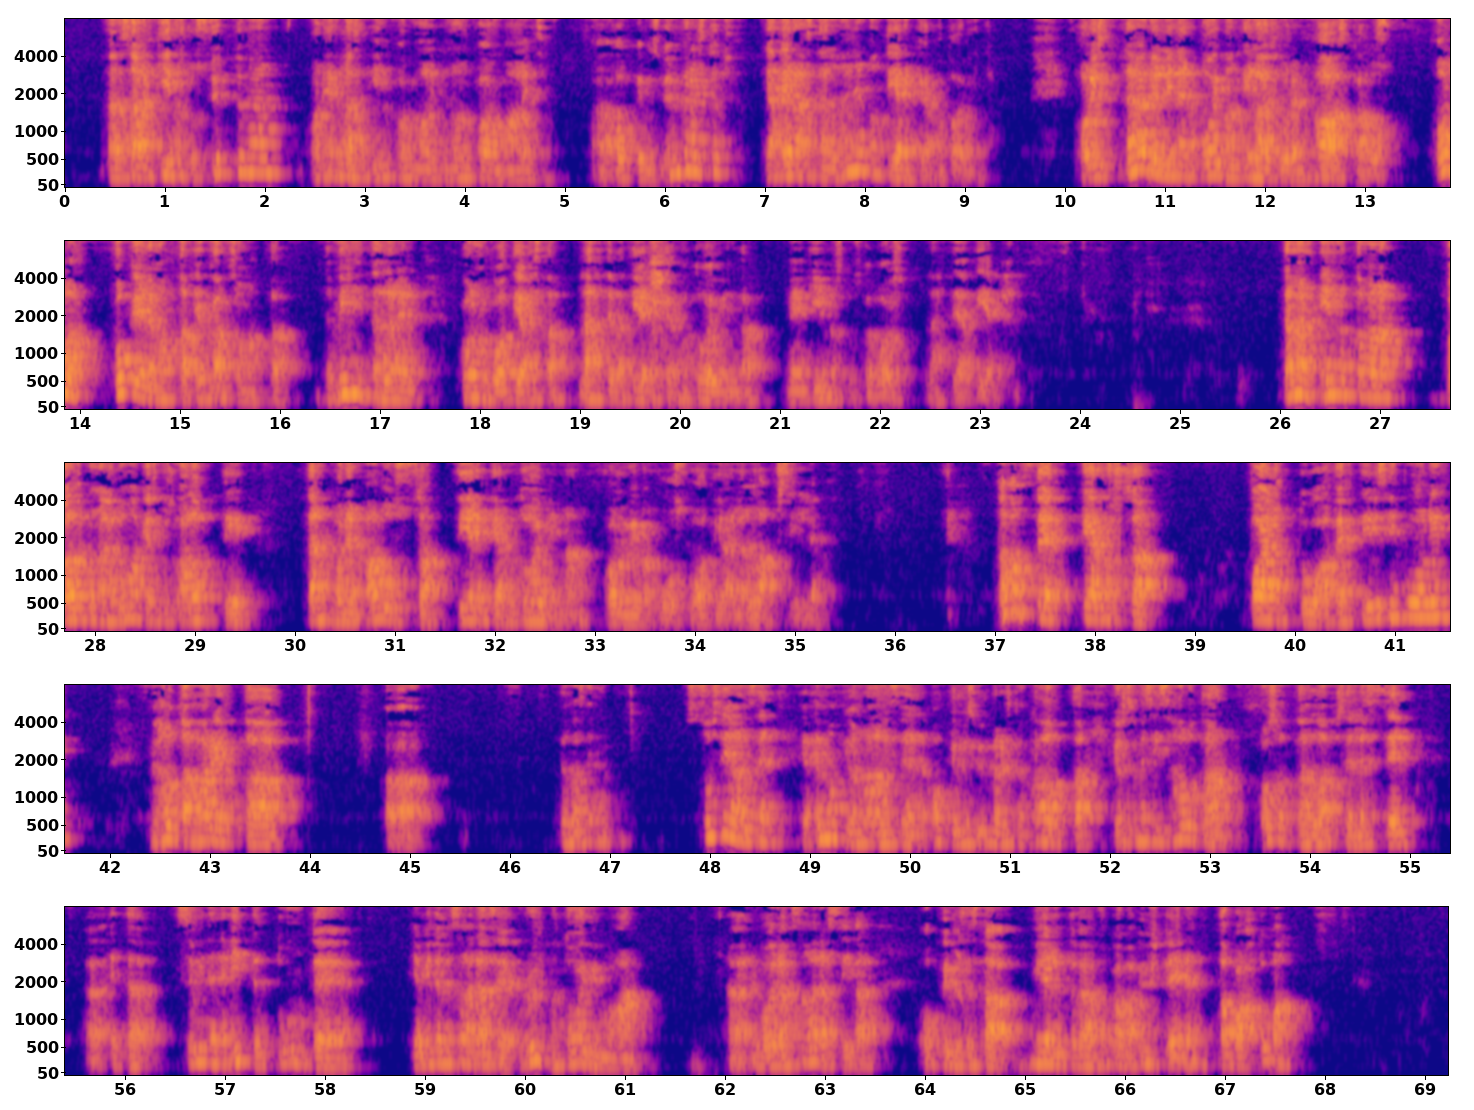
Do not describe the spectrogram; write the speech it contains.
saada kiinnostus syttymään on erilaiset informaalit ja non-formaalit oppimisympäristöt, ja eräs tällainen on tiedekerhotoiminta. Olisi täydellinen voiman tilaisuuden haaskaus olla kokeilematta ja katsomatta, että mihin tällainen kolmevuotiaista lähtevä tiedekerhotoiminta meidän kiinnostusta voisi lähteä viemään. Tämän innottamana valtakunnallinen lumakeskus aloitti tämän vuoden alussa tiedekerhotoiminnan 3-6-vuotiaille lapsille. Tavoitteet kerhossa painottuu affektiivisiin puoliin. Me halutaan harjoittaa ää, tällaisen sosiaalisen ja emotionaalisen oppimisympäristön kautta, jossa me siis halutaan osoittaa lapselle se, että se miten ne itse tuntee ja miten me saadaan se ryhmä toimimaan, niin voidaan saada siitä oppimisesta miellyttävä mukava yhteinen tapahtuma.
